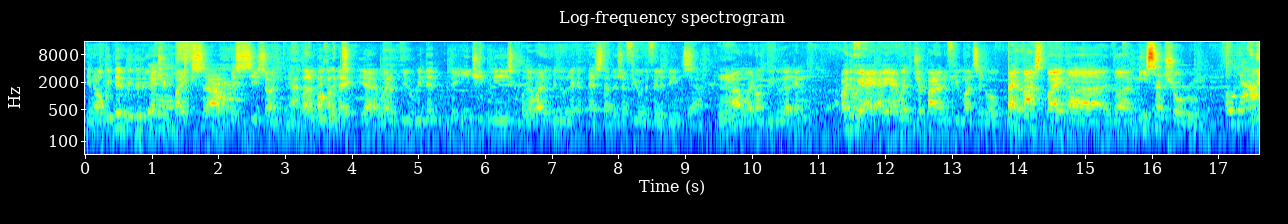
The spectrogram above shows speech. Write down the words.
You know, we did we did electric Yes. bikes uh, Yeah. this season. Yeah, the why don't we do apocalypse. like yeah? Why don't we we did the e jeepneys? Why don't we do like a Tesla? There's a few in the Philippines. Yeah. Mhm. Uh, why don't we do that? And by the way, I, I, I went to Japan a few months ago. I passed by the the Nissan showroom. Oh And yeah. they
